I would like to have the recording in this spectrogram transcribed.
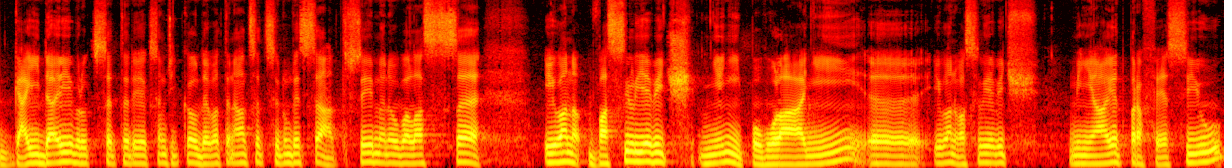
Gajdaj v roce, tedy, jak jsem říkal, 1973. Jmenovala se Ivan Vasiljevič mění povolání. Ivan Vasiljevič jet profesiu.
